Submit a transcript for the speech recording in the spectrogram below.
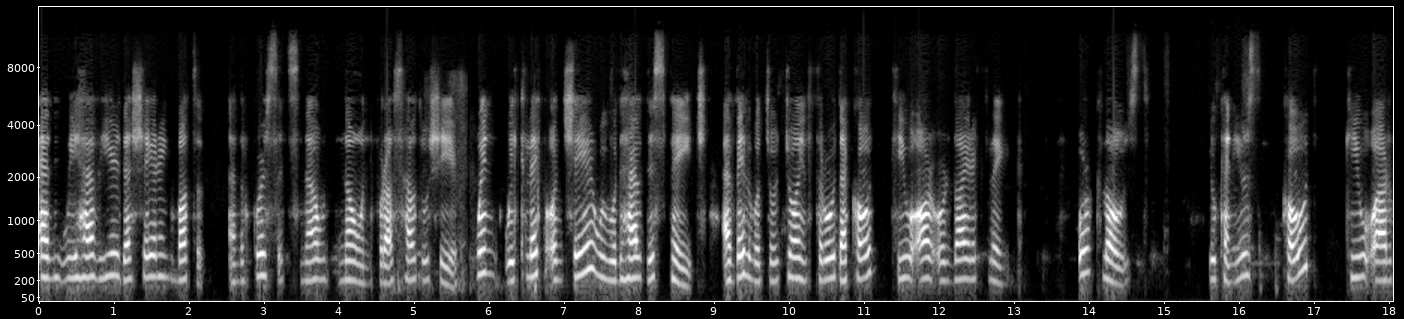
And we have here the sharing button. And of course, it's now known for us how to share. When we click on share, we would have this page available to join through the code, QR or direct link or closed. You can use code, QR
